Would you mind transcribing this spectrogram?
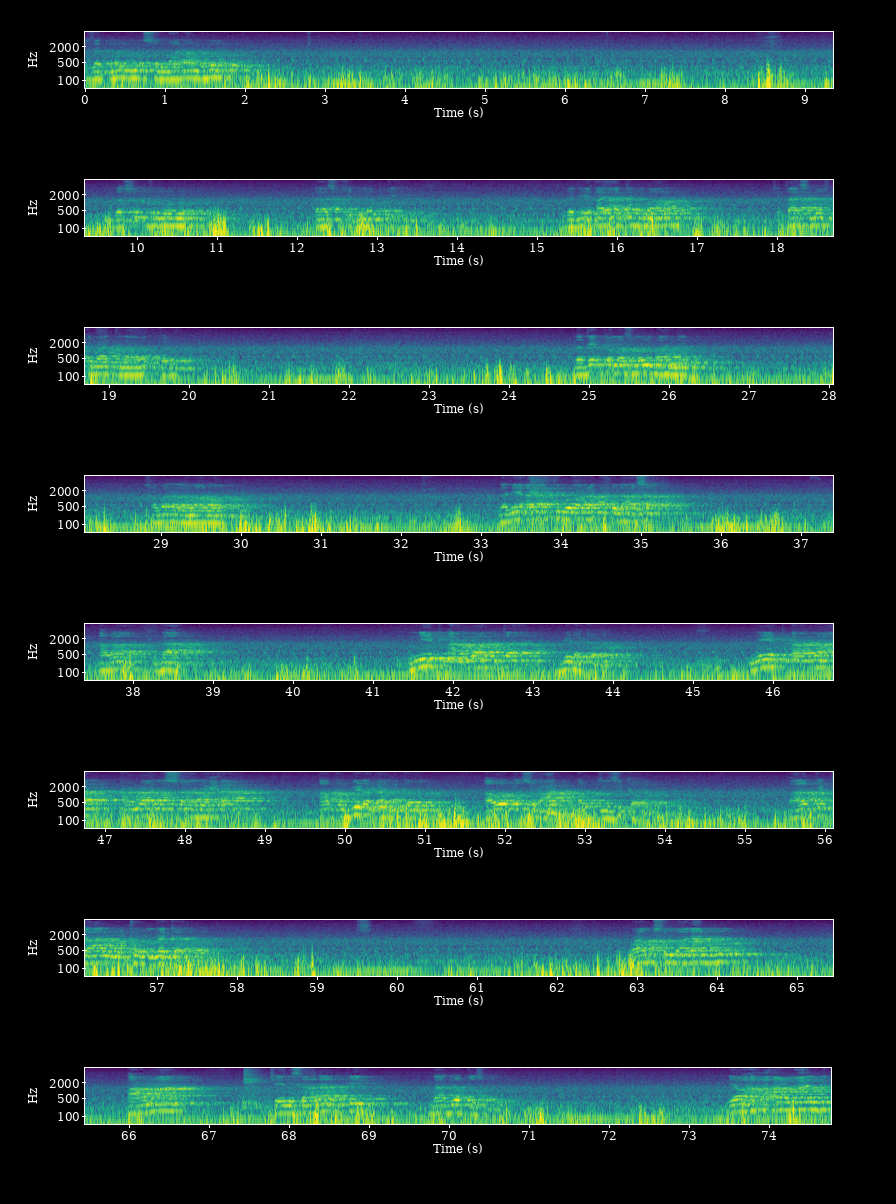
عزتمند مسلمانان ورونو د څو جمعو تاسو خدمت کې د دې آیات مبارک چې تاسو مخکې ما تلاوت کړو د دې په مضمون باندې خبره روانه وه د دې آیات مبارک خلاصه هغه دا نیک اعمال ته بیړه کول نیک اعمال اعمال صالحه او په بیړه باندې کول او ورته سرعت او تیزی کول په هغه کې ټال مټول نه کول ما مسلمانانو اعمال چې انسانان کوي دا دوه قسمه یو هغه اعمال دي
